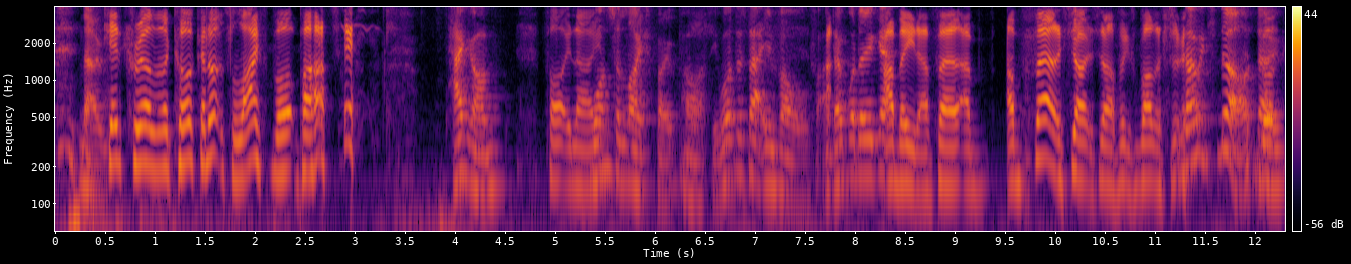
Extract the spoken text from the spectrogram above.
no. Kid Creole and the Coconuts Lifeboat Party. Hang on. 49. What's a lifeboat party? What does that involve? I don't want to get. I mean, I'm, fair, I'm, I'm fairly sure it's self explanatory. no, it's not. No,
